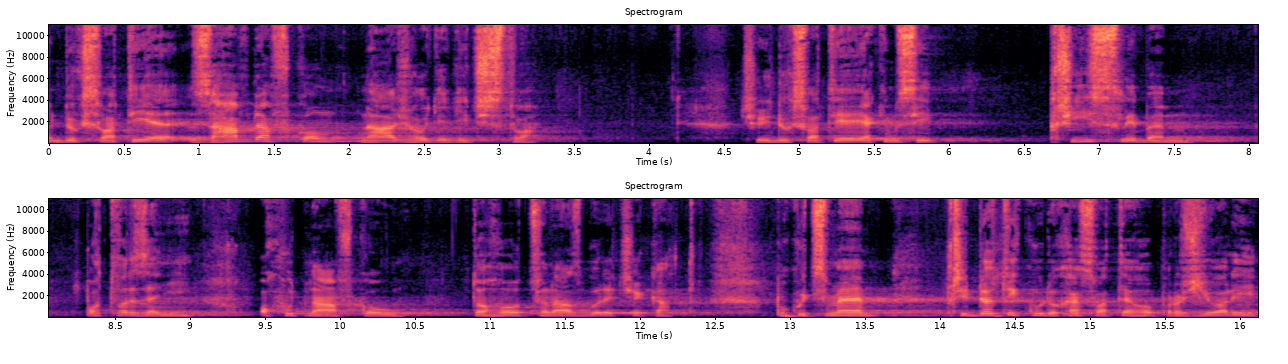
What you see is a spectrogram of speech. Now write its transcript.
Duch Svatý je závdavkom nášho dědičstva. Čili Duch Svatý je jakýmsi příslibem, potvrzení, ochutnávkou toho, co nás bude čekat. Pokud jsme při dotyku Ducha Svatého prožívali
